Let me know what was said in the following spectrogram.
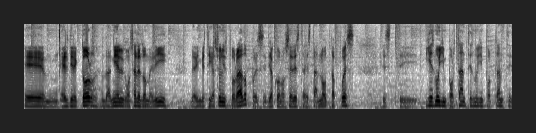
Eh, el director Daniel González Lomelí de Investigación y Explorado, pues se dio a conocer esta, esta nota, pues, este, y es muy importante, es muy importante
